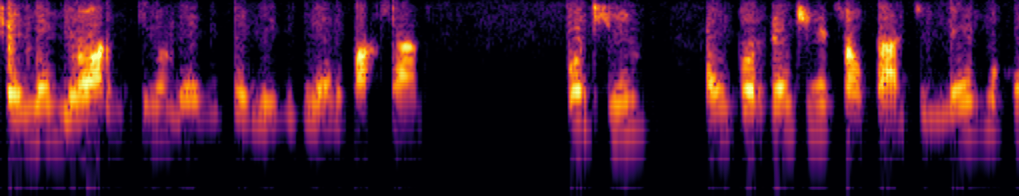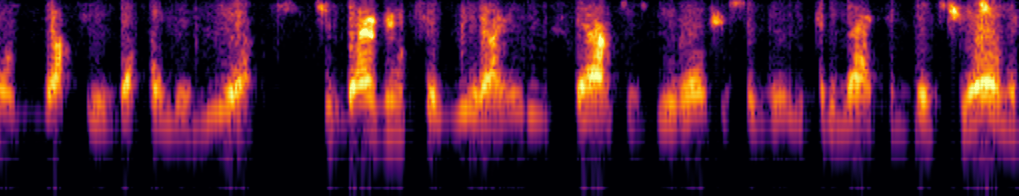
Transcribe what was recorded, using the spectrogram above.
foi melhor do que no mesmo período do ano passado. Por fim, é importante ressaltar que, mesmo com os desafios da pandemia, que devem seguir ainda incertos durante o segundo trimestre deste ano,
